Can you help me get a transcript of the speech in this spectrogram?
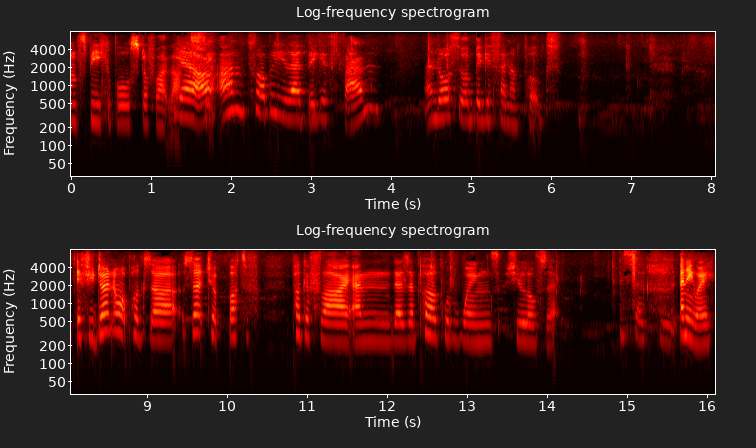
Unspeakable, stuff like that. yeah. I, I'm probably their biggest fan, and also a biggest fan of pugs. If you don't know what pugs are, search up butterf- Pugafly, and there's a pug with wings. She loves it. It's so cute. Anyway,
